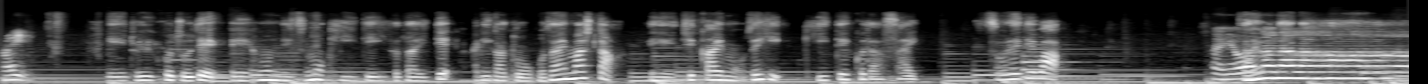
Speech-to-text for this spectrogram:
はい、えーということで、えー本日も聞いていただいてありがとうございました。えー次回もぜひ聞いてください。それでは、さような。ら。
